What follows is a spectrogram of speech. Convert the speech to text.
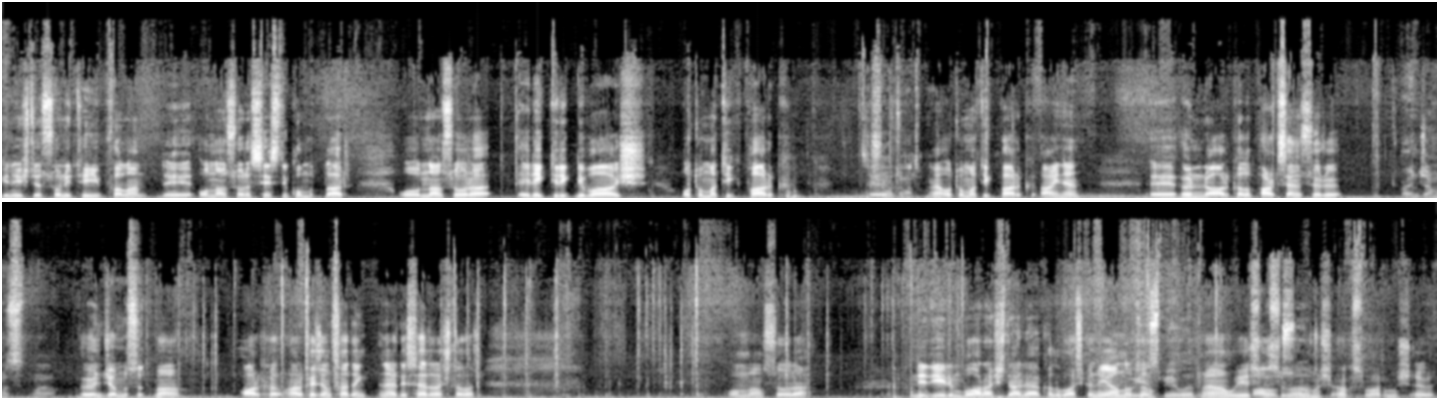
Yine işte Sony teyip falan, e, ondan sonra sesli komutlar, ondan sonra elektrikli bağış, otomatik park, Şu otomatik. ha, otomatik park aynen. E, önlü arkalı park sensörü, Ön cam ısıtma. ön cam ısıtma, arka arka cam zaten neredeyse her araçta var. Ondan sonra ne diyelim bu araçla alakalı başka neyi anlatalım? USB var. Ha, USB'si Aux var. varmış, aks varmış. Evet.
